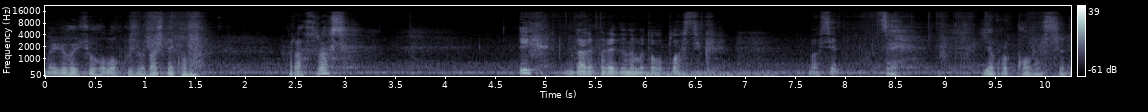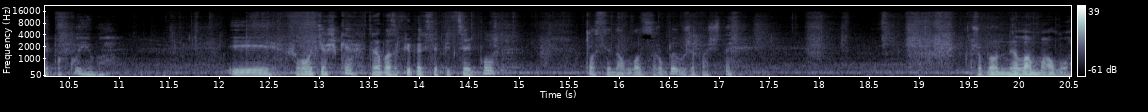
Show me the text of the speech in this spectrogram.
Ми його цю головку. Бачите, як воно? Раз, раз. І далі перейде на металопластик. У нас є це євроконус сюди пакуємо. І щоб воно тяжке, треба закріпитися під цей болт. Пластина влад зробив вже, бачите. Щоб воно не ламало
